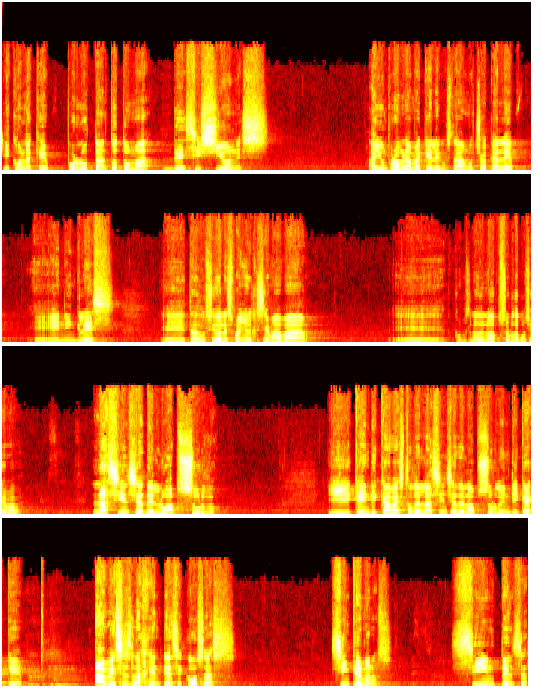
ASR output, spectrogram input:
y con la que por lo tanto toma decisiones. Hay un programa que le gustaba mucho a Caleb eh, en inglés, eh, traducido al español, que se llamaba, eh, ¿cómo es lo de lo absurdo? ¿Cómo se llamaba? La ciencia de lo absurdo. ¿Y qué indicaba esto de la ciencia de lo absurdo? Indica que a veces la gente hace cosas sin qué, hermanos, sin pensar.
